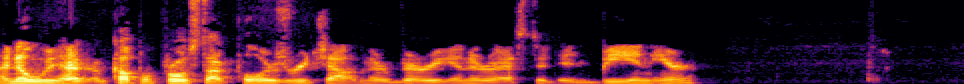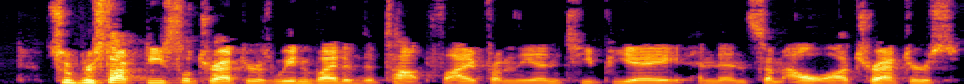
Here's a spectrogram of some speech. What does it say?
I know we had a couple pro stock pullers reach out, and they're very interested in being here. Super stock diesel tractors, we invited the top five from the NTPA, and then some outlaw tractors.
